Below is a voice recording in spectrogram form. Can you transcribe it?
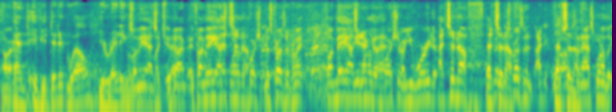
Right. And if you did it well, your ratings well, let me ask, much if I, if I may okay, ask one other question, Mr. President, if I may, if I may ask Peter, one other question, are you worried? That's enough. That's Mr. enough. Mr. President, I, well, that's I was going to ask one of the,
